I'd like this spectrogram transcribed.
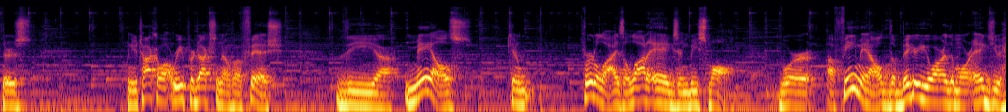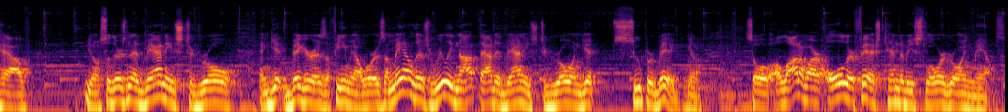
there's, when you talk about reproduction of a fish, the uh, males can fertilize a lot of eggs and be small. Where a female, the bigger you are, the more eggs you have, you know, so there's an advantage to grow and get bigger as a female, whereas a male, there's really not that advantage to grow and get super big, you know. So a lot of our older fish tend to be slower growing males.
